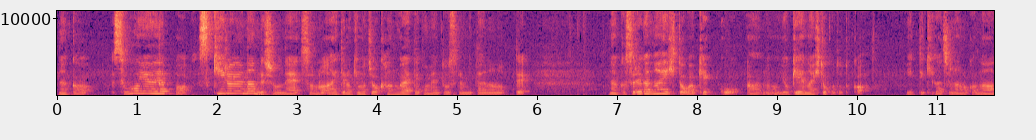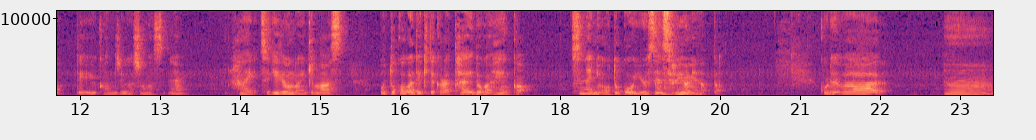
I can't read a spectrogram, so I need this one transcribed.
なんかそういうやっぱスキルなんでしょうね。その相手の気持ちを考えてコメントをするみたいなのって。なんかそれがない人が結構あの余計な一言とか言ってきがちなのかなっていう感じがしますね。はい次どんどんいきます。男ができてから態度が変化。常に男を優先するようになった。これはうん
